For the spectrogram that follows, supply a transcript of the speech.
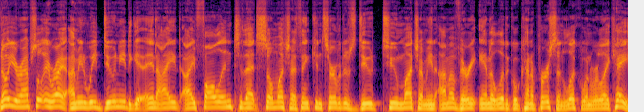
No, you're absolutely right. I mean, we do need to get, and I, I fall into that so much. I think conservatives do too much. I mean, I'm a very analytical kind of person. Look, when we're like, hey,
